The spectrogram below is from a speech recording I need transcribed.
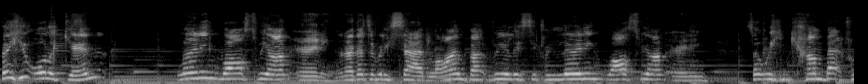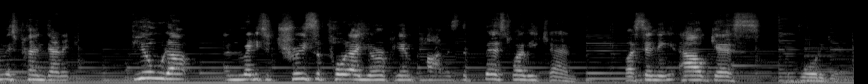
Thank you all again. Learning whilst we aren't earning. I know that's a really sad line, but realistically, learning whilst we aren't earning so we can come back from this pandemic fueled up and ready to truly support our European partners the best way we can by sending our guests abroad again.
